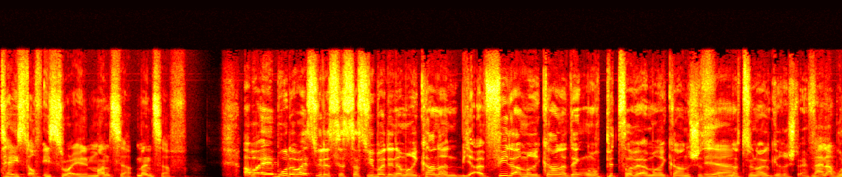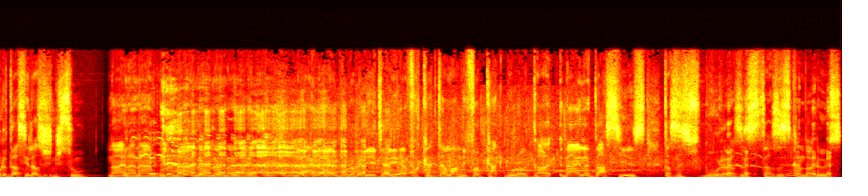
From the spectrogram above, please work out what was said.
Taste of Israel, Mansaf. Aber ey, Bruder, weißt du, wie das ist? Das ist wie bei den Amerikanern. Viele Amerikaner denken auch, Pizza wäre amerikanisches Ja. Nationalgericht einfach. Nein, nein, Bruder, das hier lasse ich nicht zu. Nein, nein, nein, Bruder. Nein, nein, nein, nein, nein. Nein, nein, Bruder. Wenn die Italiener verkackt haben, haben die verkackt, Bruder. Da, nein, nein, das hier ist, das ist, Bruder, das ist, das ist skandalös.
